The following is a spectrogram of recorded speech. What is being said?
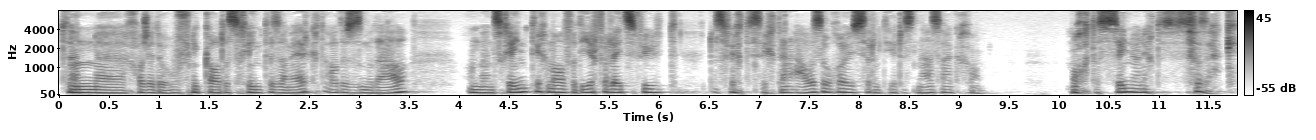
dann äh, kannst du ja der Hoffnung gehen, dass das Kind das auch merkt, ah, das ist ein Modell. Und wenn das Kind dich mal von dir verletzt fühlt, dass vielleicht sich dann auch so äußern und dir das dann sagen kann. Macht das Sinn, wenn ich das so sage?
